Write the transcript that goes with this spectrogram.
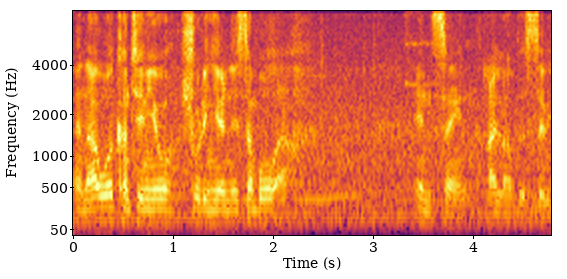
and I will continue shooting here in Istanbul uh, insane. I love this city.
